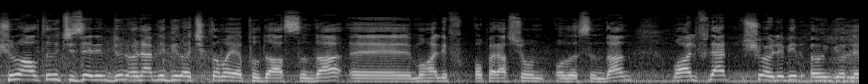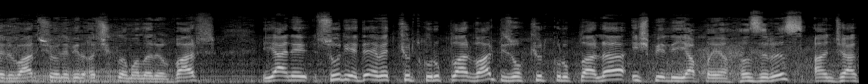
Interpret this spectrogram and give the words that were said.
Şunu altını çizelim. Dün önemli bir açıklama yapıldı aslında e, muhalif operasyon odasından. Muhalifler şöyle bir öngörüleri var, şöyle bir açıklamaları var. Yani Suriye'de evet Kürt gruplar var. Biz o Kürt gruplarla işbirliği yapmaya hazırız. Ancak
